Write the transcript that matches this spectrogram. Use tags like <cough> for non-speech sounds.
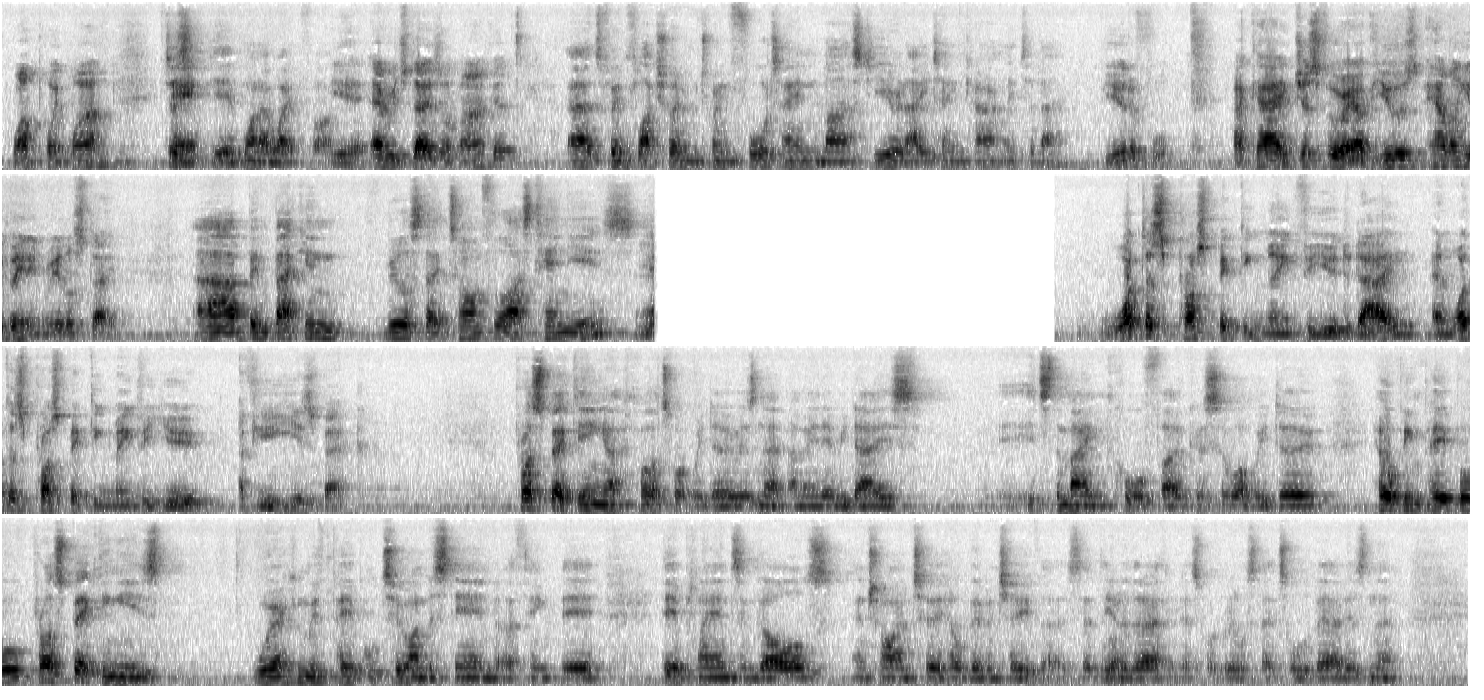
1.1. Just, and, yeah, 1085. yeah, average days on market. Uh, it's been fluctuating between 14 last year and 18 currently today. Beautiful. Okay, just for our viewers, how long you been in real estate? I've uh, been back in real estate time for the last 10 years. Yeah. What does prospecting mean for you today, and what does prospecting mean for you a few years back? Prospecting, uh, well, it's what we do, isn't it? I mean, every day is, it's the main core focus of what we do. Helping people. Prospecting is working with people to understand, I think, their their plans and goals and trying to help them achieve those. At the end of the day, I think that's what real estate's all about, isn't it?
